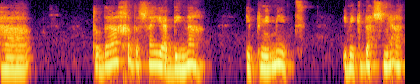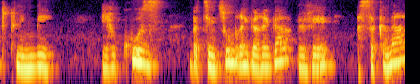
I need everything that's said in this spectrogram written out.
התודעה החדשה היא עדינה, היא פנימית, היא מקדש מעט פנימי, היא ריכוז בצמצום רגע-רגע, והסכנה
